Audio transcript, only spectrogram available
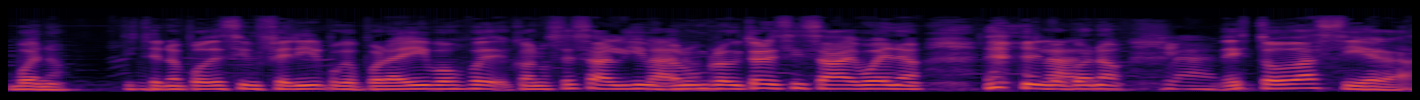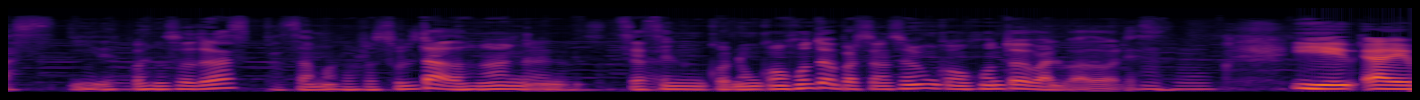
bueno, viste, no podés inferir porque por ahí vos conoces a alguien, Claro. algún productor y decís, ay, bueno, lo conozco. claro. Es todo a ciegas. Y después nosotras pasamos los resultados, ¿no? Claro, Se hacen con un conjunto de personas, son un conjunto de evaluadores. Y eh,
